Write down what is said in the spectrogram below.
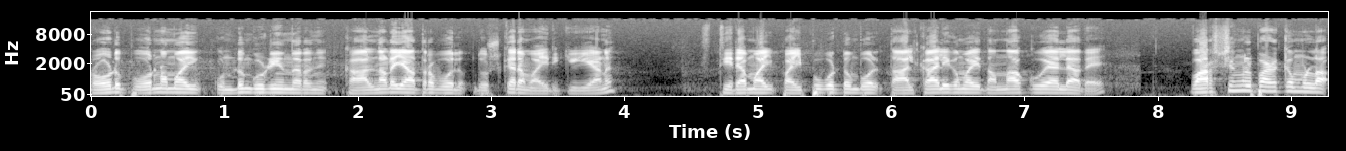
റോഡ് പൂർണമായും കുണ്ടും കുഴിയും നിറഞ്ഞ് കാൽനടയാത്ര പോലും ദുഷ്കരമായിരിക്കുകയാണ്. സ്ഥിരമായി പൈപ്പ് പൊട്ടുമ്പോൾ താൽക്കാലികമായി നന്നാക്കുകയല്ലാതെ വർഷങ്ങൾ പഴക്കമുള്ള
